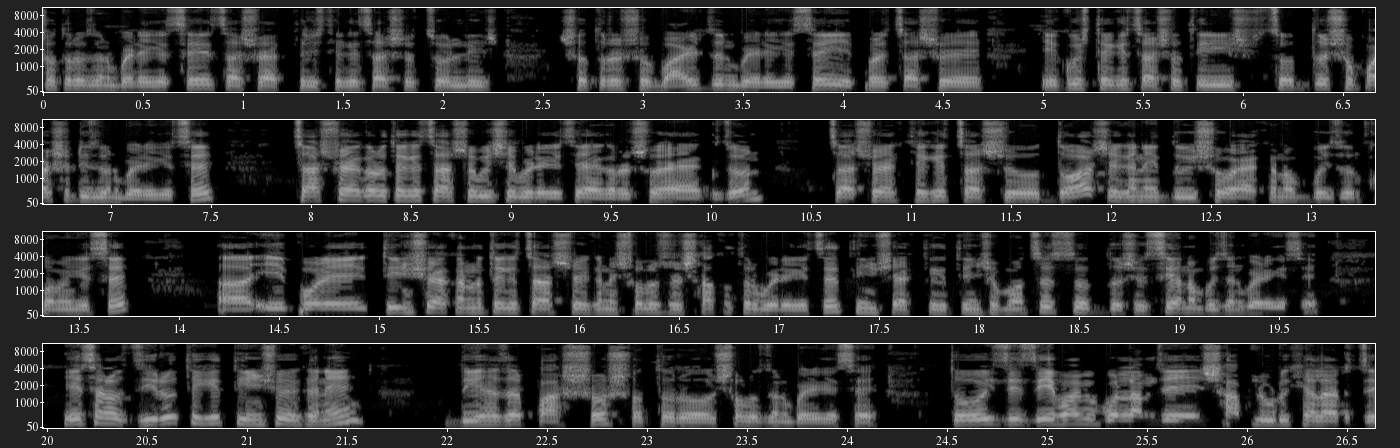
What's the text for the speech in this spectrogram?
সতেরো জন বেড়ে গেছে, চারশো একত্রিশ থেকে চারশো চল্লিশ, সতেরোশো বাইশ জন বেড়ে গেছে, এরপরে চারশো একুশ থেকে চারশো তিরিশ, চোদ্দোশো পঁয়ষট্টি জন বেড়ে গেছে, চারশো এগারো থেকে চারশো বিশে বেড়ে গেছে, এগারোশো এক জন, চারশো এক থেকে চারশো দশ, এখানে দুইশো একানব্বই জন কমে গেছে এরপরে তিনশো একান্ন থেকে চারশো, এখানে ষোলোশো সাতাত্তর বেড়ে গেছে, তিনশো এক থেকে তিনশো পঞ্চাশ, চোদ্দশো ছিয়ানব্বই জন বেড়ে গেছে, এছাড়াও জিরো থেকে তিনশো এখানে দুই হাজার পাঁচশো সতেরো, ষোলো জন বেড়ে গেছে তো ওই যে যেভাবে বললাম যে সাপ লুডো খেলার যে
